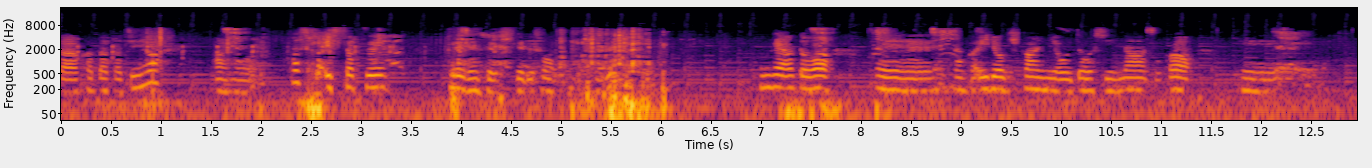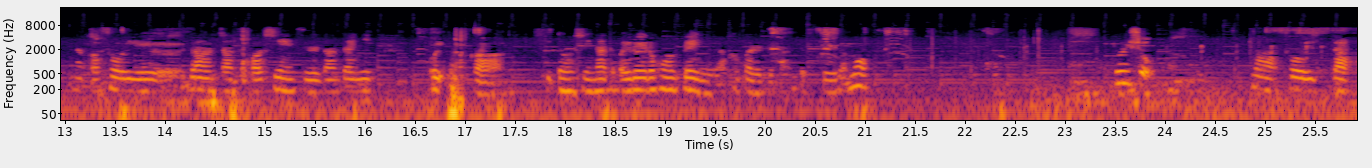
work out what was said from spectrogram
た方たちには、あの、確か一冊プレゼントしてるそうなんですよね。で、あとは、えー、なんか医療機関に置いてほしいなとか、えー、なんかそういうダンちゃんとかを支援する団体におい、なんか、知ってほしいなとか、いろいろホームページには書かれてたんですけれども、よいしょ。まあ、そういった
